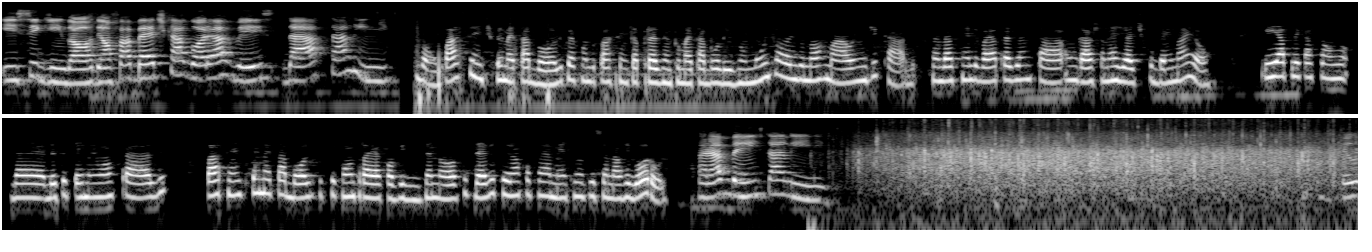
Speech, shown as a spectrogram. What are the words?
E seguindo a ordem alfabética, agora é a vez da Taline. Bom, paciente hipermetabólico é quando o paciente apresenta um metabolismo muito além do normal e indicado. Sendo assim, ele vai apresentar um gasto energético bem maior. E a aplicação desse termo em uma frase, pacientes hipermetabólicos que contraem a COVID-19 devem ter um acompanhamento nutricional rigoroso. Parabéns, Taline! Pelo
